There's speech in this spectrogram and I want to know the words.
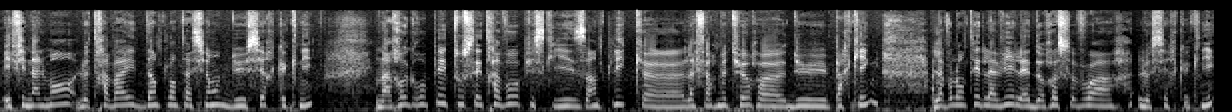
Et finalement, le travail d'implantation du cirque CNI. On a regroupé tous ces travaux puisqu'ils impliquent euh, la fermeture euh, du parking. La volonté de la ville est de recevoir le cirque CNI,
